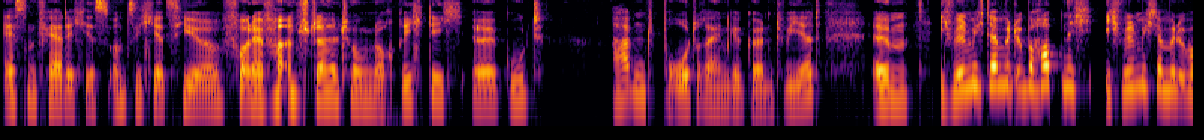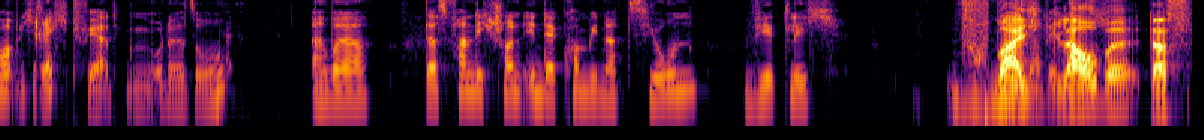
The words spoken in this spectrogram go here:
Essen fertig ist und sich jetzt hier vor der Veranstaltung noch richtig äh, gut Abendbrot reingegönnt wird. Ähm, ich will mich damit überhaupt nicht, ich will mich damit überhaupt nicht rechtfertigen oder so. Aber das fand ich schon in der Kombination wirklich. Wobei ich glaube, dass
